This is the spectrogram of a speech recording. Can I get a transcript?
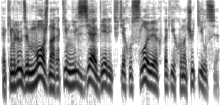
каким людям можно, а каким нельзя верить в тех условиях, в каких он очутился.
